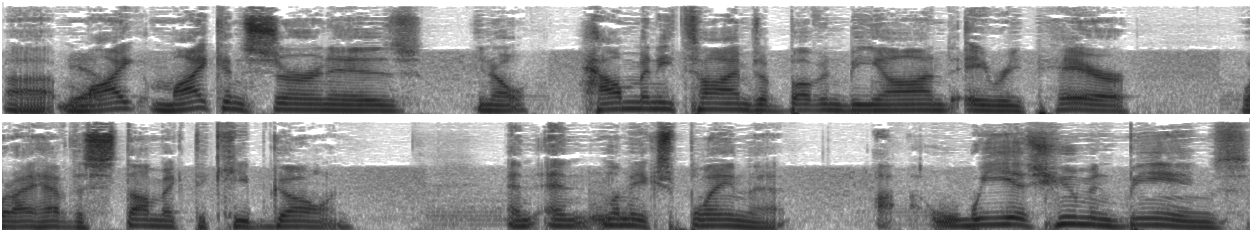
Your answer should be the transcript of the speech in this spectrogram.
Uh, Yeah. My my concern is, you know, how many times above and beyond a repair would I have the stomach to keep going? And and let me explain that. Uh, we as human beings,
